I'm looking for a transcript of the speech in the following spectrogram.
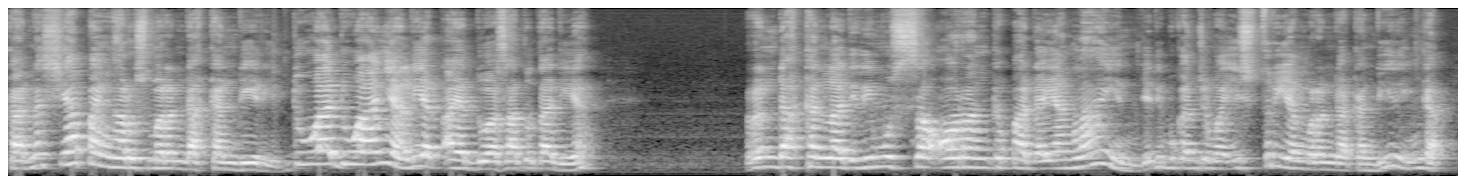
Karena siapa yang harus merendahkan diri? Dua-duanya, lihat ayat 21 tadi ya. Rendahkanlah dirimu seorang kepada yang lain. Jadi bukan cuma istri yang merendahkan diri, enggak.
